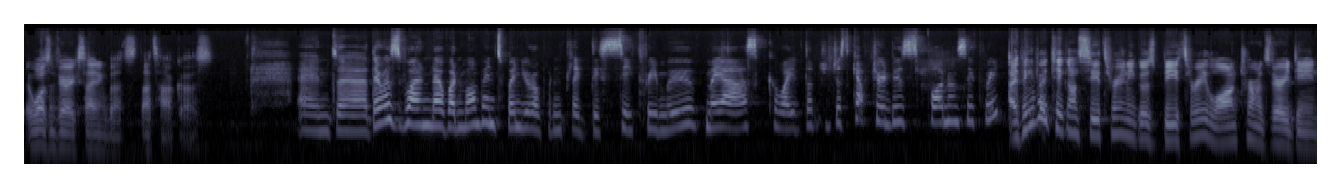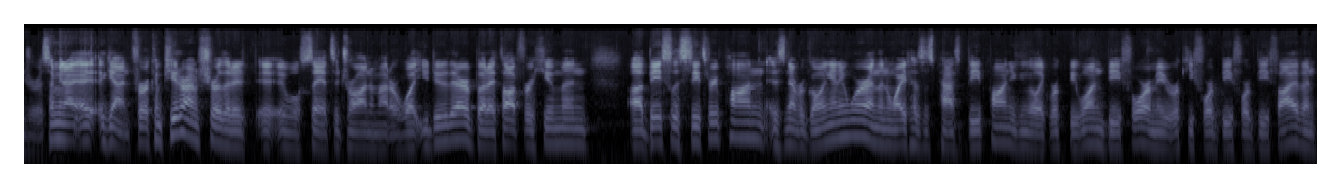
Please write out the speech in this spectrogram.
it wasn't very exciting, but that's, that's how it goes. And uh, there was one uh, one moment when your opponent played this c3 move. May I ask why don't you just capture this pawn on c3? I think if I take on c3 and he goes b3, long term it's very dangerous. I mean, I, I, again, for a computer, I'm sure that it, it, it will say it's a draw no matter what you do there. But I thought for a human, uh, baseless c3 pawn is never going anywhere, and then white has this passed b pawn. You can go like rook b1, b4, or maybe rook e4, b4, b5. And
